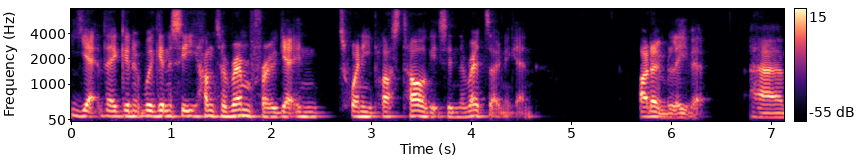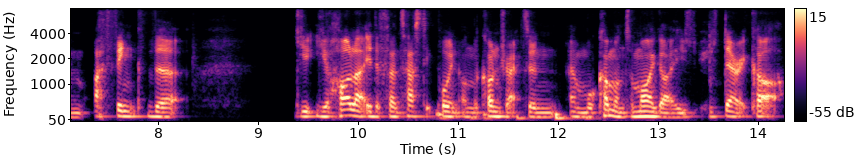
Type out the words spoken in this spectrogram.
Yet they're gonna we're gonna see Hunter Renfrow getting 20 plus targets in the red zone again. I don't believe it. Um, I think that you, you highlighted a fantastic point on the contract, and and we'll come on to my guy who's who's Derek Carr.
